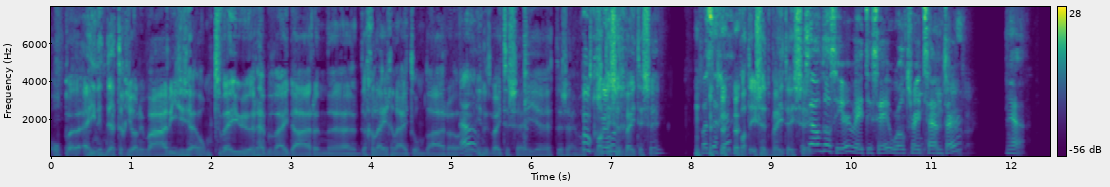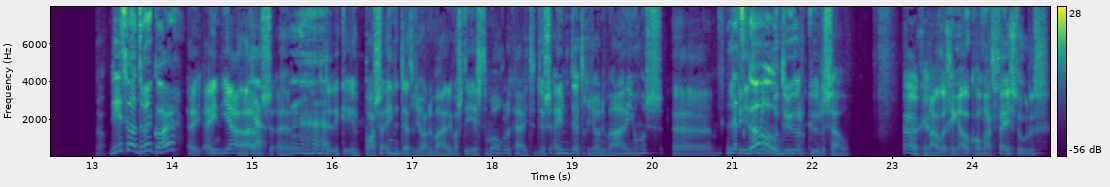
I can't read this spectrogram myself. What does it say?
op eh, 31 januari eh, om twee uur hebben wij daar een, eh, de gelegenheid om daar eh, Oh. in het WTC eh, te zijn. Wat, Oh, wat is het. WTC? Wat zeg je? Wat is het WTC? Hetzelfde als hier, WTC, World Trade Center. Ja. Ja. Die is wel druk hoor. Een- ja, Ja. dus, eh, pas 31 januari was de eerste mogelijkheid. Dus 31 januari, jongens. eh Let's 1400 go. uur Curaçao. Ah, Oké. Nou, we gingen ook al naar het feest toe, dus,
